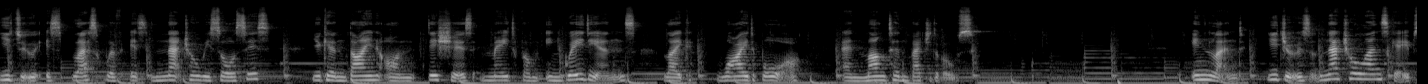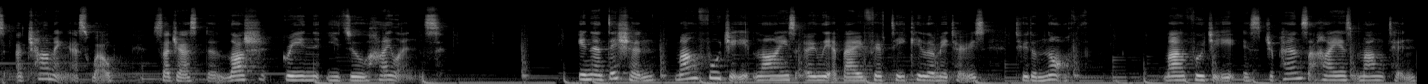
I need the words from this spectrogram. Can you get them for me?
Izu is blessed with its natural resources. You can dine on dishes made from ingredients like wild boar and mountain vegetables. Inland, Izu's natural landscapes are charming as well, such as the lush green Izu Highlands. In addition, Mount Fuji lies only about 50 kilometers to the north Mount Fuji is Japan's highest mountain.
